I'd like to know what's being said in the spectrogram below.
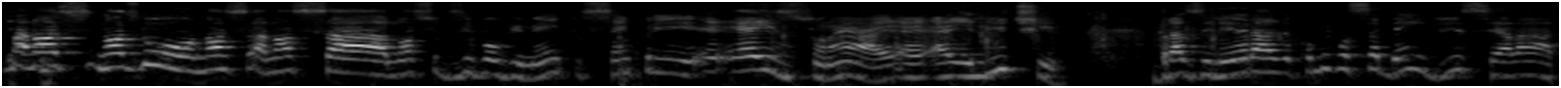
Mas nós, nós no nosso, a nossa, nosso desenvolvimento sempre é, é isso, né? A, é, a elite brasileira, como você bem disse, ela,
